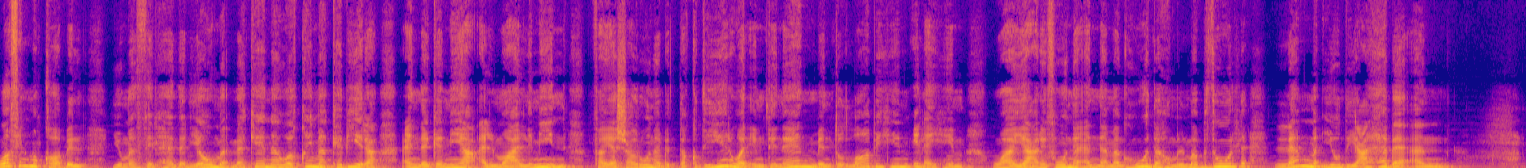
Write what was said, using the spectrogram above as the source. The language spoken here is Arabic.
وفي المقابل يمثل هذا اليوم مكانة وقيمة كبيرة عند جميع المعلمين فيشعرون بالتقدير والامتنان من طلابهم إليهم ويعرفون أن مجهودهم المبذول لم يضيع هباءً.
